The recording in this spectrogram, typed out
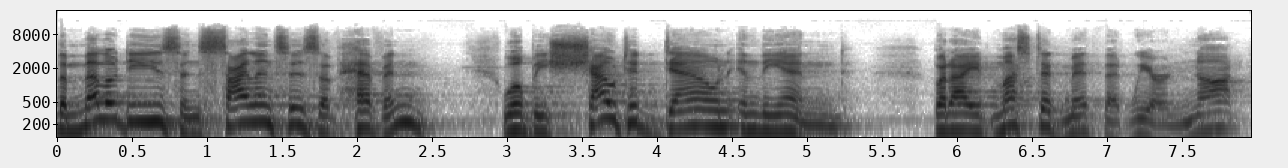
The melodies and silences of heaven will be shouted down in the end. But I must admit that we are not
